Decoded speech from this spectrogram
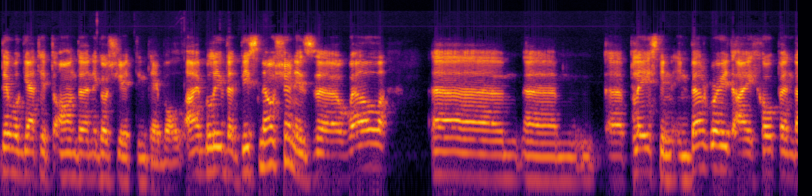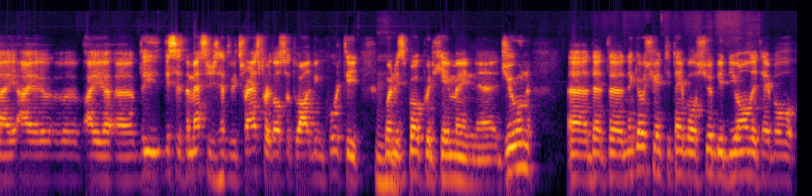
they will get it on the negotiating table. I believe that this notion is well um, um, uh, placed in, in Belgrade. I hope and I, I, uh, I uh, the, this is the message that we transferred also to Albin Kurti mm-hmm. when we spoke with him in uh, June. Uh, that the negotiating table should be the only table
